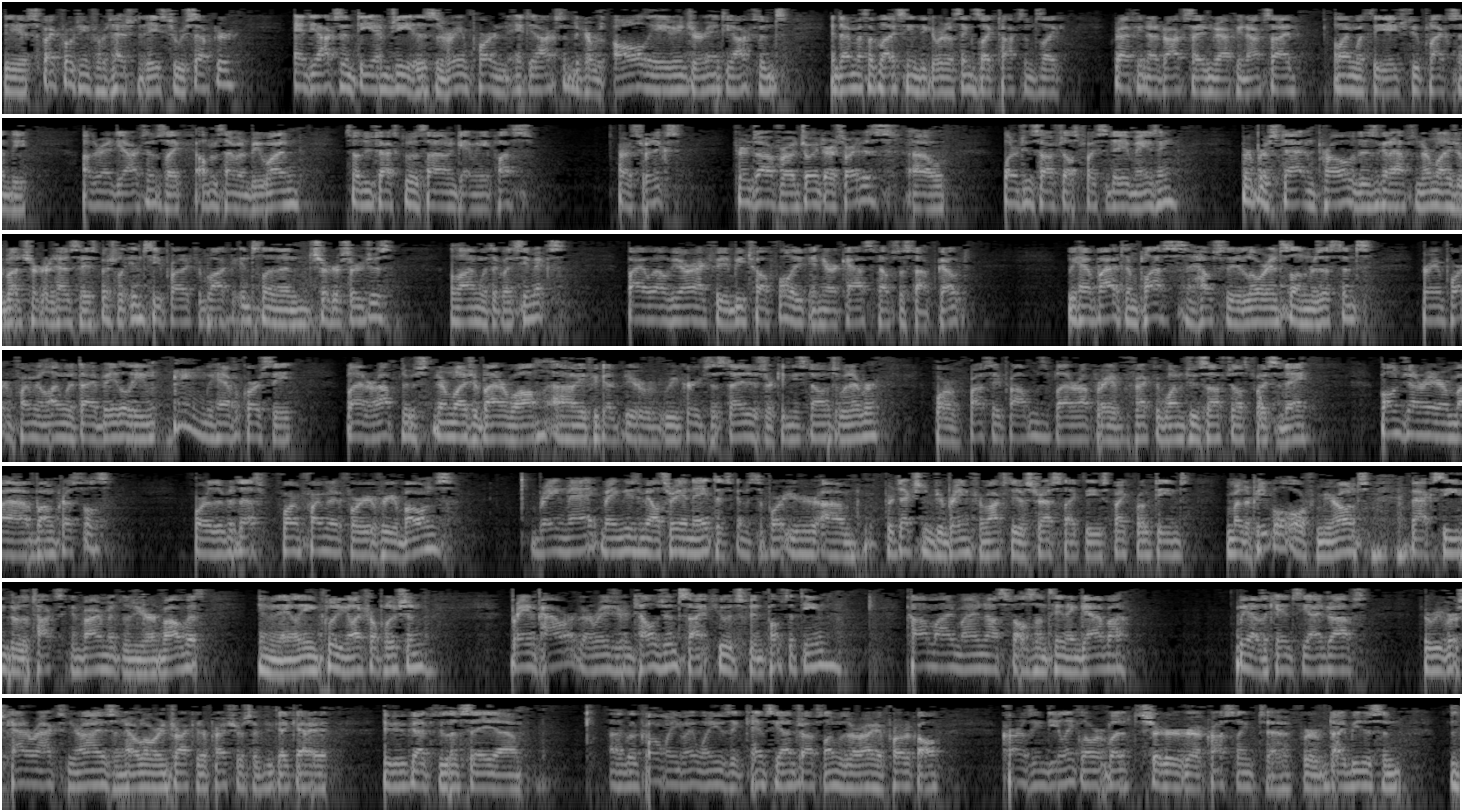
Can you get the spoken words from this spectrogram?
the spike protein for attention to the ACE2 receptor. Antioxidant DMG. This is very important. Antioxidant that covers all the major antioxidants and dimethylglycine to get rid of things like toxins like graphene hydroxide and graphene oxide, along with the H2 plex and the other antioxidants like ultrathiamine B1, sodium glutathione, and gamma E plus. Arthritis turns off uh, joint arthritis. Uh, one or two soft gels twice a day, amazing. Berberstatin Pro, this is going to have to normalize your blood sugar. It has a special NC product to block insulin and sugar surges, along with the glycemics. BioLVR activated B12 folate in uric acid helps to stop gout. We have Biotin Plus, it helps to lower insulin resistance. Very important formula along with diabetoline. we have, of course, the bladder up to normalize your bladder wall. Uh, if you've got your recurring cystitis or kidney stones or whatever, or prostate problems, bladder up very effective. One or two soft gels twice a day. Bone generator uh, bone crystals for the best form formula for your, for your bones. Brain mag, magnesium L-threonate that's going to support your um, protection of your brain from oxidative stress like the spike proteins from other people or from your own vaccines or the toxic environment that you're involved with, including electro pollution. Brain power, going to raise your intelligence. IQ, it's vinpocetine. Calm mind, mind, xanthine, and GABA. We have the KNC eye drops to reverse cataracts in your eyes and help lower intraocular pressure. So if you've got, if you've got, let's say, uh, glaucoma, you might want to use the KNC eye drops along with our eye protocol. Carnosine D-Link, lower blood sugar uh, cross-linked uh, for diabetes, and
